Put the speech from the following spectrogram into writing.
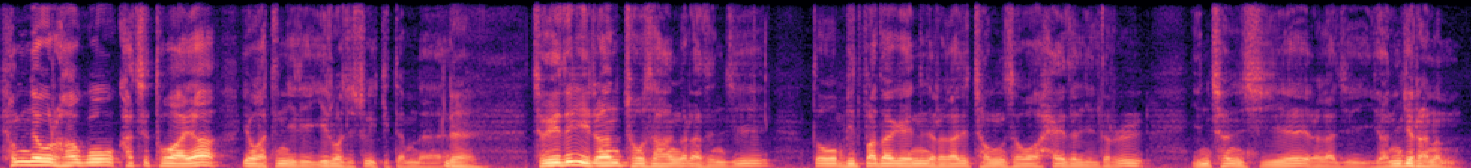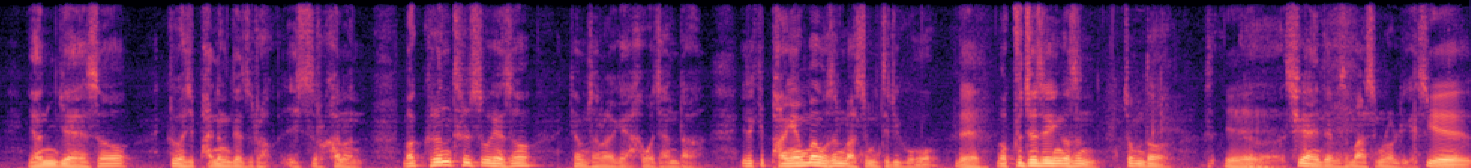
협력을 하고 같이 도와야 이와 같은 일이 이루어질 수 있기 때문에 네. 저희들이 이러한 조사한 거라든지 또 밑바닥에 있는 여러 가지 정서와 해야 될 일들을 인천시에 여러 가지 연결하는 연계해서 그것이 반영되도록 있도록 하는 막 그런 틀 속에서 겸손하게 하고자 한다. 이렇게 방향만 우선 말씀을 드리고 네. 뭐 구체적인 것은 좀더 예. 어, 시간이 되면서 말씀을 올리겠습니다. 예,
